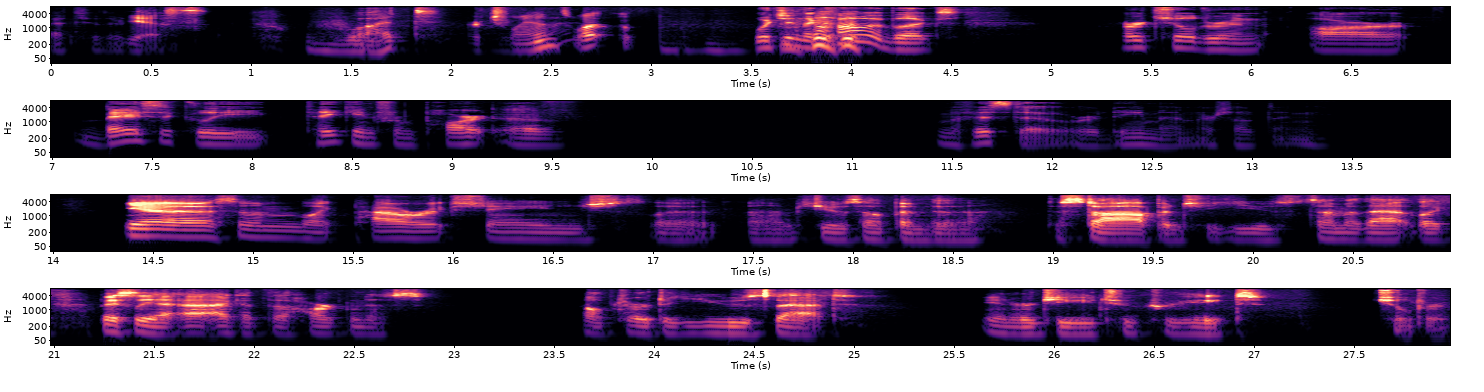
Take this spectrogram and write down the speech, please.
That's who they're Yes. What? Her twins? What? Which in the comic books, her children are basically taken from part of Mephisto or a demon or something. Yeah, some like power exchange that um, she was helping to to stop, and she used some of that. Like basically, A- Agatha Harkness helped her to use that energy to create children.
